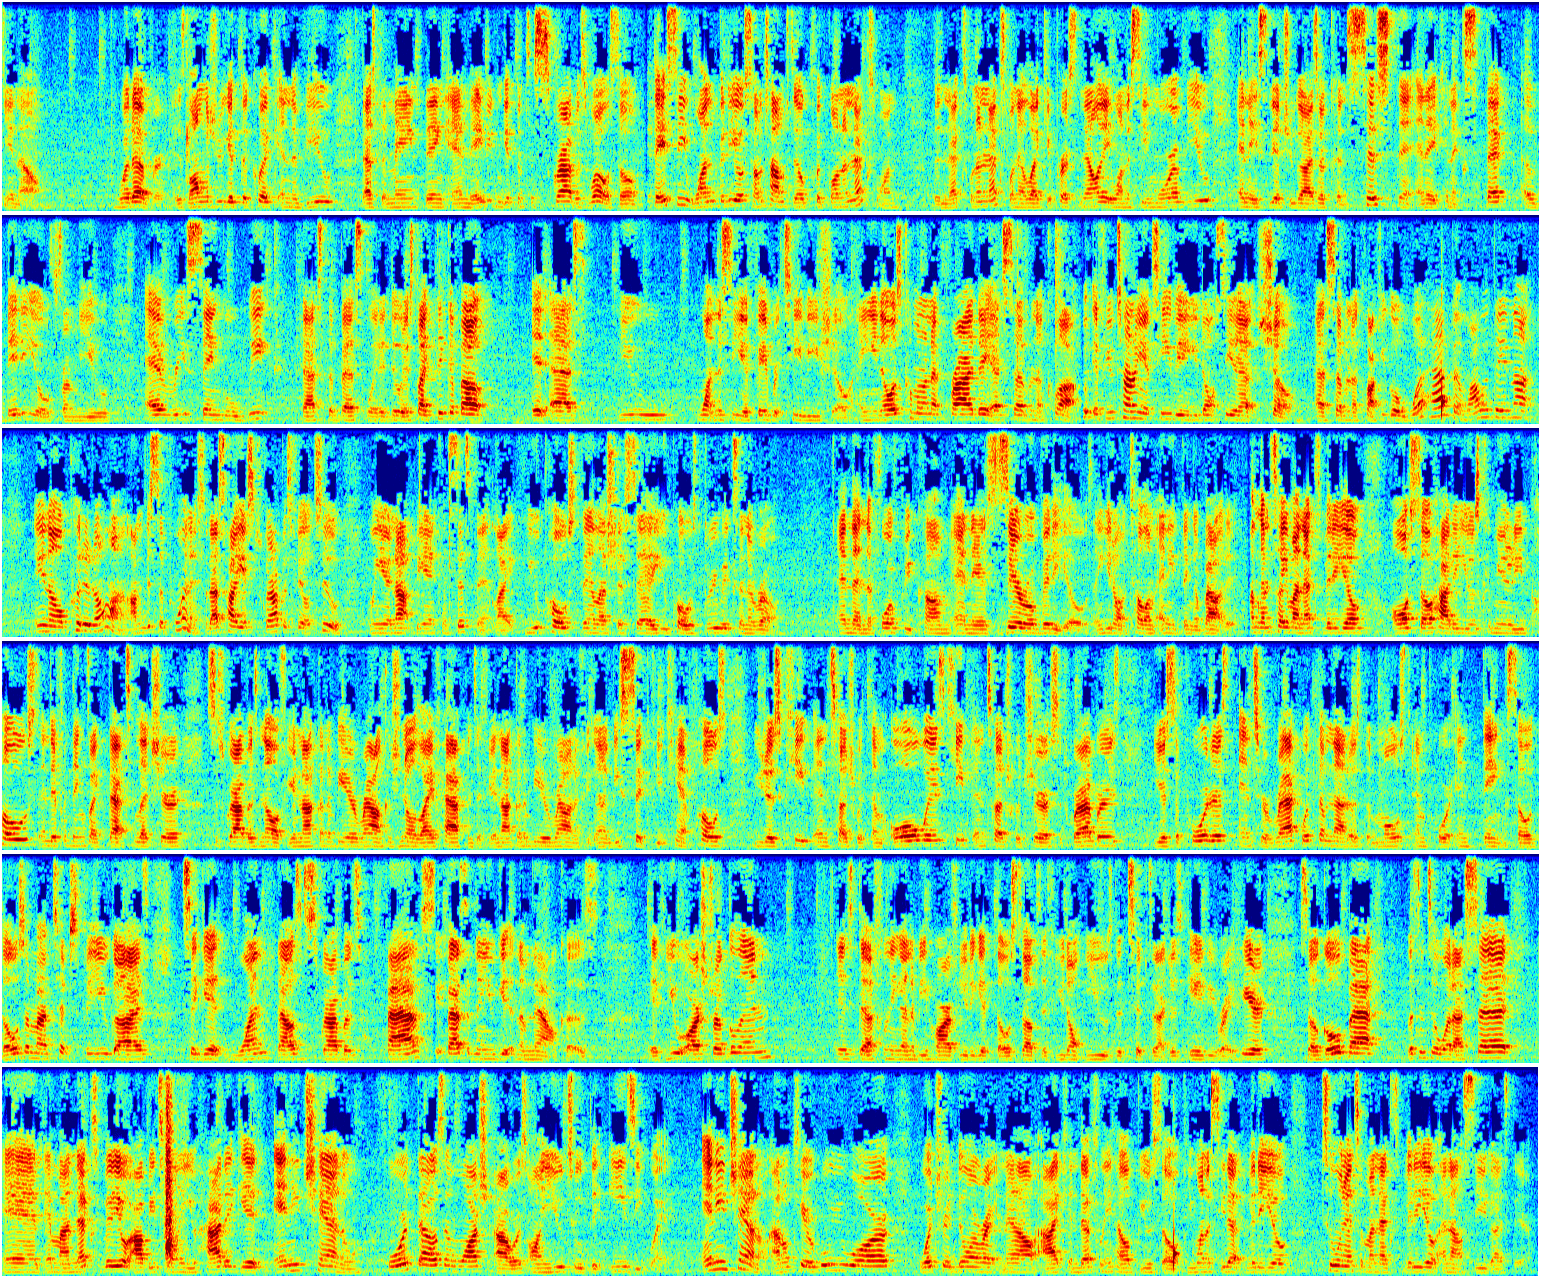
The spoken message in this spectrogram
You know, whatever. As long as you get the click and the view that's the main thing and maybe you can get them to subscribe as well. So if they see one video sometimes they'll click on the next one the next one the next one. They like your personality they want to see more of you and they see that you guys are consistent and they can expect a video from you every single week. That's the best way to do it. It's like think about it as you wanting to see your favorite TV show and you know it's coming on that Friday at 7 o'clock. If you turn on your TV and you don't see that show at 7 o'clock, you go, what happened? Why would they not you know, put it on. I'm disappointed. So that's how your subscribers feel too when you're not being consistent. Like you post then let's just say you post three weeks in a row. And then the fourth week come and there's zero videos and you don't tell them anything about it. I'm gonna tell you my next video also how to use community posts and different things like that to let your subscribers know if you're not gonna be around because you know life happens. If you're not gonna be around, if you're gonna be sick, if you can't post, you just keep in touch with them. Always keep in touch with your subscribers your supporters, interact with them. That is the most important thing. So those are my tips for you guys to get 1,000 subscribers fast, faster than you getting them now. Because if you are struggling, it's definitely going to be hard for you to get those subs if you don't use the tips that I just gave you right here. So go back, listen to what I said, and in my next video, I'll be telling you how to get any channel 4,000 watch hours on YouTube the easy way any channel. I don't care who you are, what you're doing right now. I can definitely help you. So if you want to see that video, tune into my next video and I'll see you guys there.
